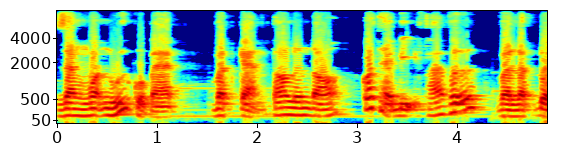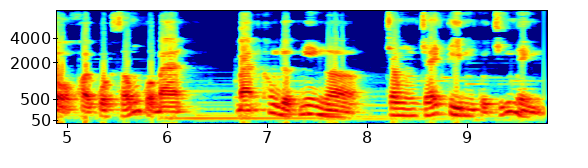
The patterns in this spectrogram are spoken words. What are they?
Rằng ngọn núi của bạn, vật cản to lớn đó có thể bị phá vỡ và lật đổ khỏi cuộc sống của bạn bạn không được nghi ngờ trong trái tim của chính mình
